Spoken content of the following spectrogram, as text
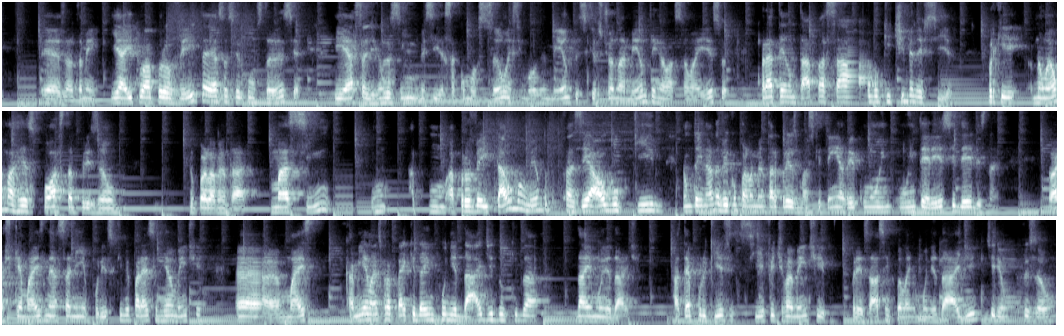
É, exatamente. E aí tu aproveita essa circunstância e essa, digamos assim, esse, essa comoção, esse movimento, esse questionamento em relação a isso, para tentar passar algo que te beneficia. Porque não é uma resposta à prisão do parlamentar, mas sim um, um, aproveitar o momento para fazer algo que não tem nada a ver com o parlamentar preso, mas que tem a ver com o, o interesse deles, né? Eu acho que é mais nessa linha, por isso que me parece realmente é, mais caminha mais para a PEC da impunidade do que da, da imunidade. Até porque se, efetivamente prezassem pela imunidade, teriam prisão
